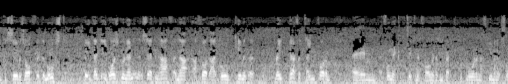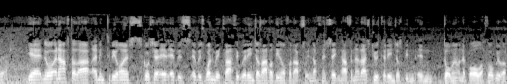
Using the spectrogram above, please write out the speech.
you could say was off it the most. But he did, he was going into the second half, and that I thought that goal came at the right, perfect time for him. Um, if only I could have taken it forward a wee bit more than a few minutes later. Yeah, no, and after that, I mean, to be honest, Scotia, it, it was it was one way traffic with Rangers. Aberdeen offered absolutely nothing in the second half, and that's due to Rangers being in dominant on the ball. I thought we were,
